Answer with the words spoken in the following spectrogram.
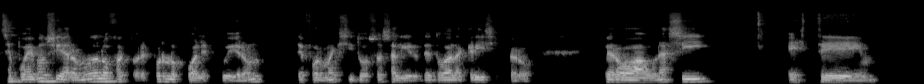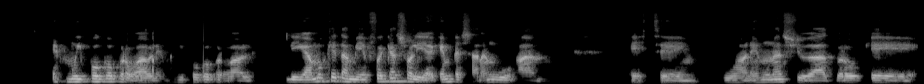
se puede considerar uno de los factores por los cuales pudieron de forma exitosa salir de toda la crisis, pero, pero aún así este, es muy poco probable, muy poco probable. Digamos que también fue casualidad que empezaran Wuhan. Este, Wuhan es una ciudad, bro, que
